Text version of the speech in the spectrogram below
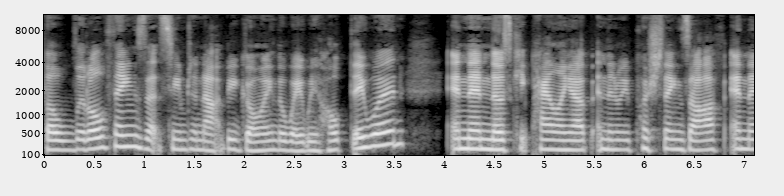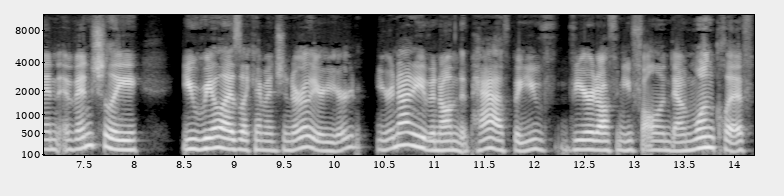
the little things that seem to not be going the way we hoped they would. And then those keep piling up and then we push things off. And then eventually you realize, like I mentioned earlier, you're you're not even on the path, but you've veered off and you've fallen down one cliff,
